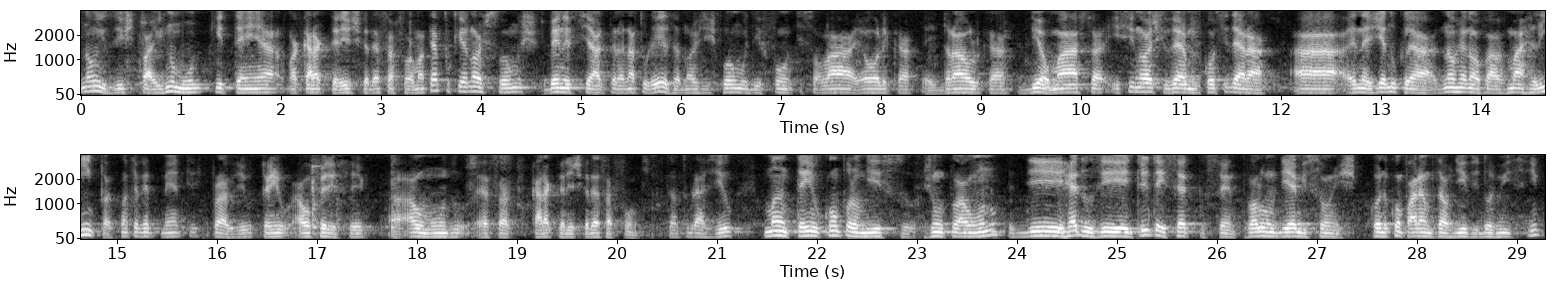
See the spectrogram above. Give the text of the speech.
Não existe país no mundo que tenha uma característica dessa forma, até porque nós somos beneficiados pela natureza, nós dispomos de fonte solar, eólica, hidráulica, biomassa, e se nós quisermos considerar a energia nuclear não renovável mais limpa, consequentemente, o Brasil tem a oferecer ao mundo essa característica dessa fonte. Portanto, o Brasil mantém o compromisso junto à ONU de reduzir em 37% o volume de emissões quando comparamos ao nível de 2005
